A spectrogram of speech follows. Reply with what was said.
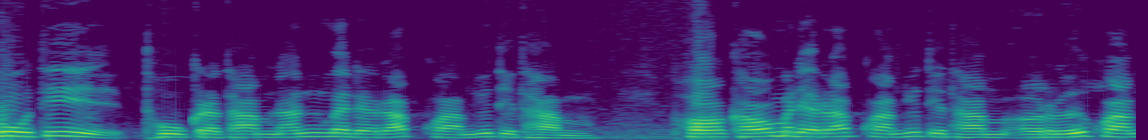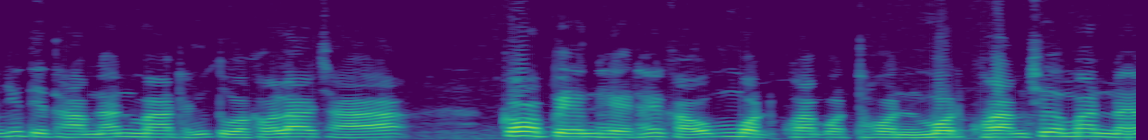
ผู้ที่ถูกกระทำนั้นไม่ได้รับความยุติธรรม พอเขาไม่ได้รับความยุติธรรม หรือความยุติธรรมนั้นมาถึงตัวเขาล่าช้า ก็เป็นเหตุให้เขาหมดความอดทน หมดความเชื่อมั่นใน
